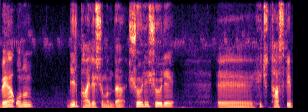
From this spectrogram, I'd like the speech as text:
veya onun bir paylaşımında şöyle şöyle e, hiç tasvip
